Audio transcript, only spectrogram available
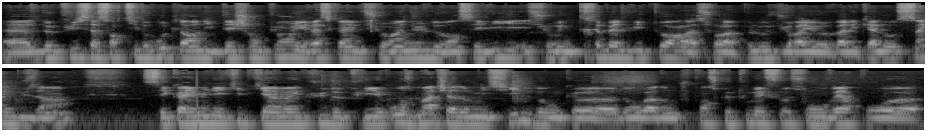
depuis sa sortie de route là en Ligue des Champions, il reste quand même sur un nul devant Séville et sur une très belle victoire là sur la pelouse du Rayo Vallecano 5 buts à 1 c'est quand même une équipe qui a vaincu depuis 11 matchs à domicile. Donc, euh, donc, voilà, donc je pense que tous les feux sont ouverts pour, euh,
